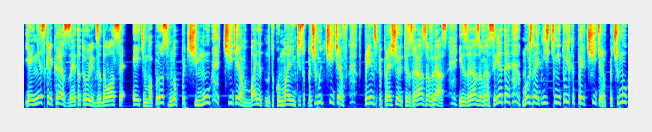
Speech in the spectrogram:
я несколько раз за этот ролик задавался этим вопросом, но почему читеров банят на такой маленький срок? Почему читеров, в принципе, прощают из раза в раз, из раза в раз? И это можно отнести не только про читеров, почему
